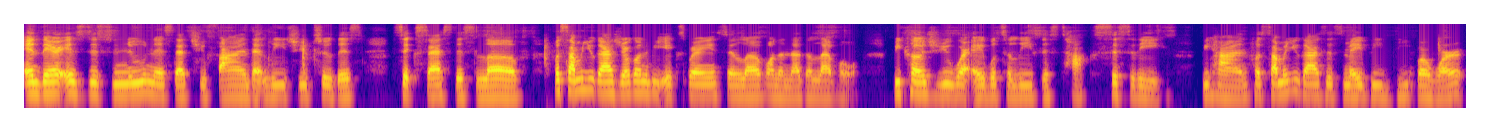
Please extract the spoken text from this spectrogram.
and there is this newness that you find that leads you to this success, this love. For some of you guys, you're going to be experiencing love on another level because you were able to leave this toxicity behind. For some of you guys, this may be deeper work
